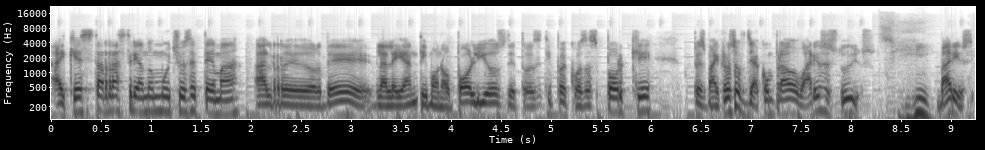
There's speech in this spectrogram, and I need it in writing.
hay que estar rastreando mucho ese tema alrededor de la ley antimonopolios, de todo ese tipo de cosas, porque pues Microsoft ya ha comprado varios estudios. Sí. Varios.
